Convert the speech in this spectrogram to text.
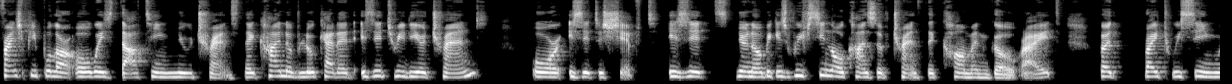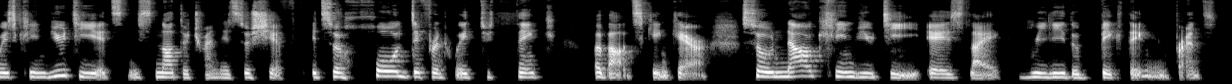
French people are always doubting new trends. They kind of look at it, is it really a trend? Or is it a shift? Is it, you know, because we've seen all kinds of trends that come and go, right? But right, we're seeing with clean beauty, it's, it's not a trend, it's a shift. It's a whole different way to think about skincare. So now clean beauty is like really the big thing in France.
